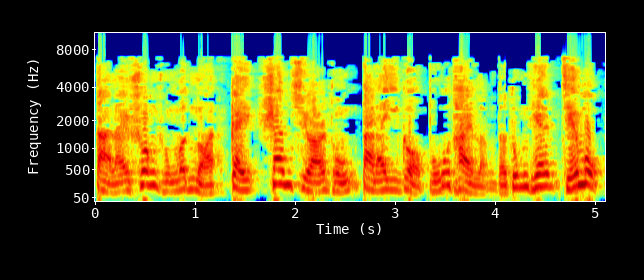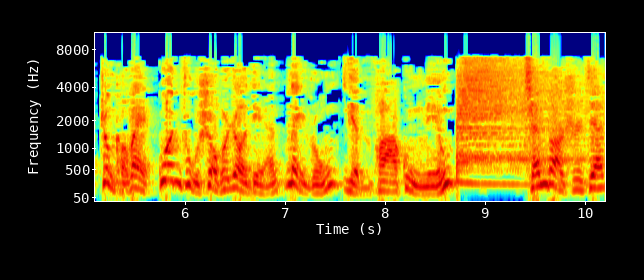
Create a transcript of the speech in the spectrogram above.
带来双重温暖，给山区儿童带来一个不太冷的冬天。节目正可谓关注社会热点，内容引发共鸣。前段时间，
